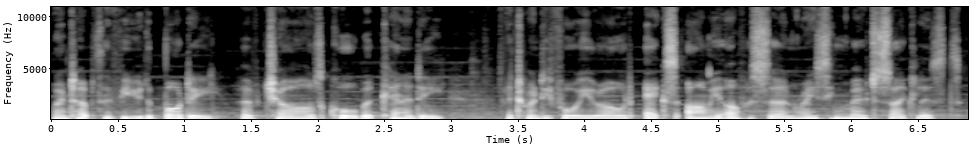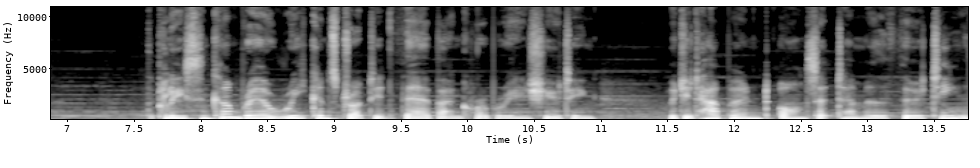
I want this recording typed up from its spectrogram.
went up to view the body of Charles Corbett Kennedy, a 24 year old ex army officer and racing motorcyclist. The police in Cumbria reconstructed their bank robbery and shooting, which had happened on September 13,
